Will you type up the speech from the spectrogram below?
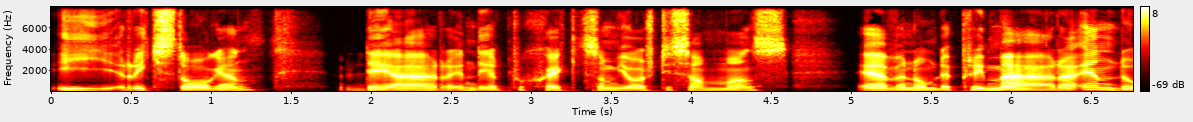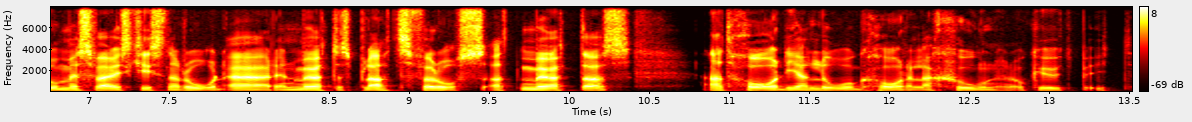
i riksdagen. Det är en del projekt som görs tillsammans, även om det primära ändå med Sveriges kristna råd är en mötesplats för oss att mötas, att ha dialog, ha relationer och utbyte.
